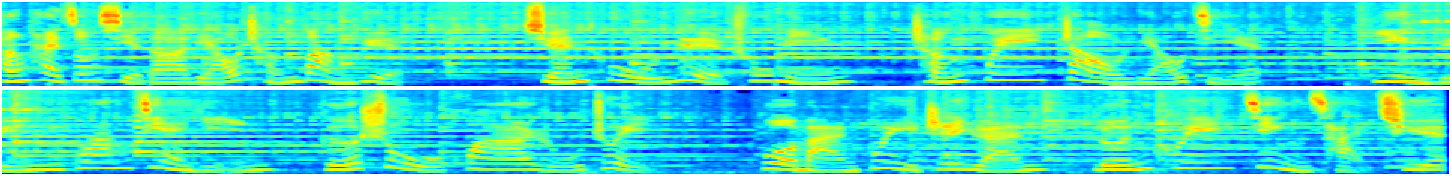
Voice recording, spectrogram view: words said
唐太宗写的《聊城望月》：“玄兔月出明，城辉照辽节。映云光渐隐。”隔树花如坠，破满桂枝园，轮窥竞彩缺。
